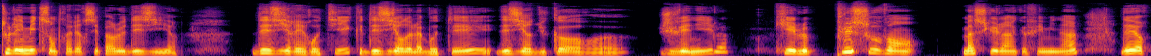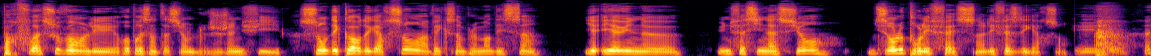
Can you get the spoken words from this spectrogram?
Tous les mythes sont traversés par le désir. Désir érotique, désir de la beauté, désir du corps euh, juvénile, qui est le plus souvent masculin que féminin. D'ailleurs, parfois, souvent, les représentations de jeunes filles sont des corps de garçons avec simplement des seins. Il y, a une, euh, une fascination, disons-le pour les fesses, hein, les fesses des garçons. Et, euh,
